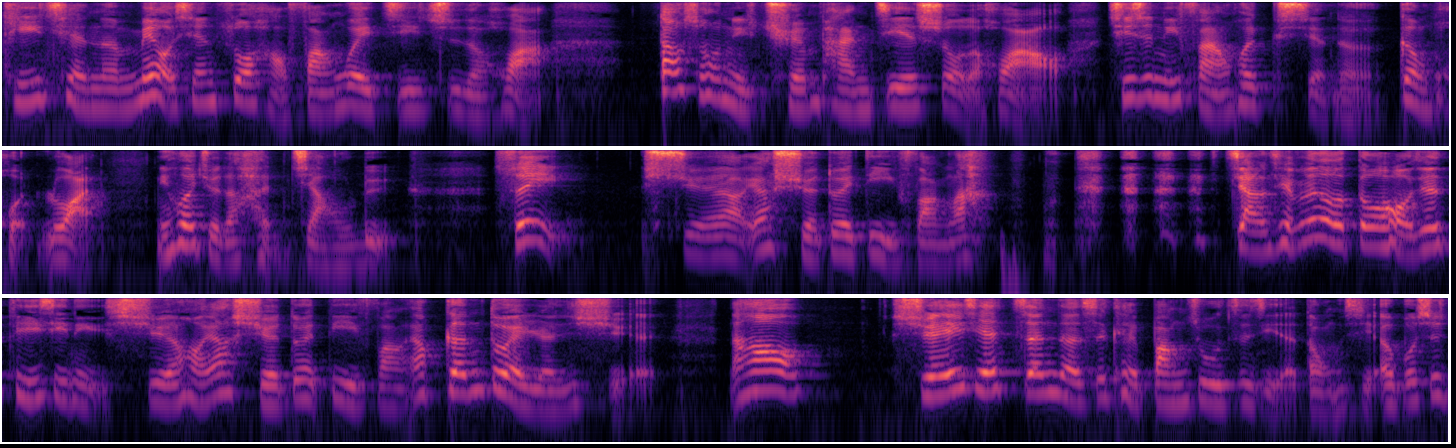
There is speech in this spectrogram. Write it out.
提前呢没有先做好防卫机制的话。到时候你全盘接受的话哦，其实你反而会显得更混乱，你会觉得很焦虑。所以学啊，要学对地方啦。讲前面那么多，我就提醒你学哈，要学对地方，要跟对人学，然后学一些真的是可以帮助自己的东西，而不是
